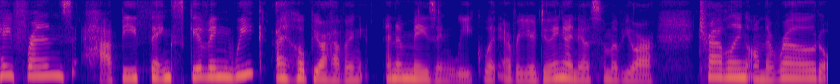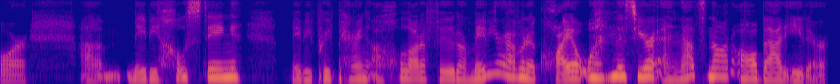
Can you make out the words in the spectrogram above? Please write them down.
Hey, friends, happy Thanksgiving week. I hope you're having an amazing week, whatever you're doing. I know some of you are traveling on the road or um, maybe hosting, maybe preparing a whole lot of food, or maybe you're having a quiet one this year, and that's not all bad either.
